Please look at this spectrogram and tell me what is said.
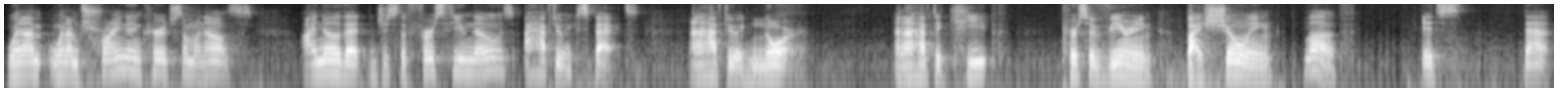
when I'm, when I'm trying to encourage someone else, I know that just the first few no's I have to expect and I have to ignore. And I have to keep persevering by showing love. It's that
